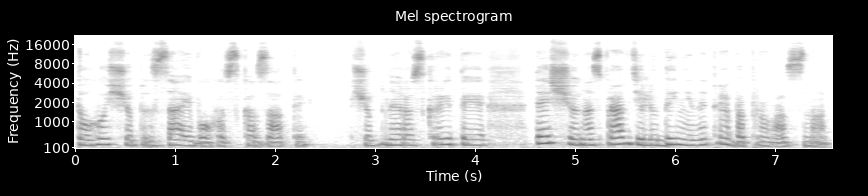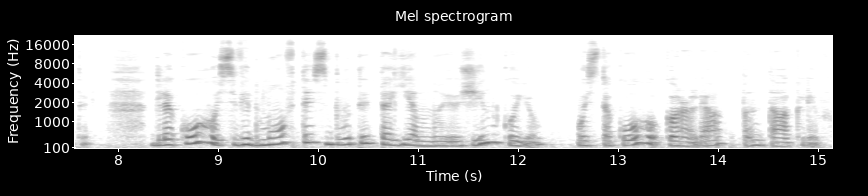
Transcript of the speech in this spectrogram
того, щоб зайвого сказати, щоб не розкрити те, що насправді людині не треба про вас знати. Для когось відмовтесь бути таємною жінкою ось такого короля Пентаклів.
